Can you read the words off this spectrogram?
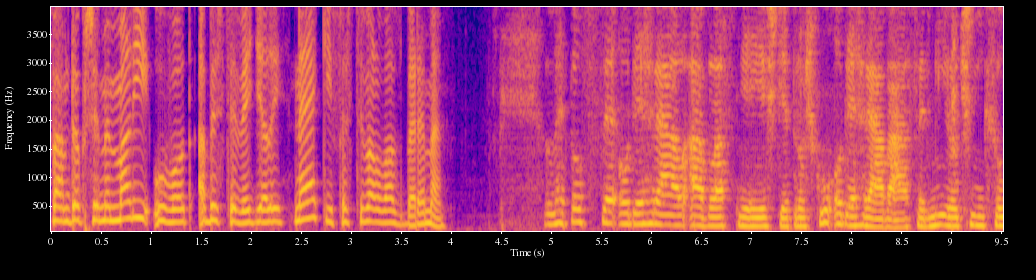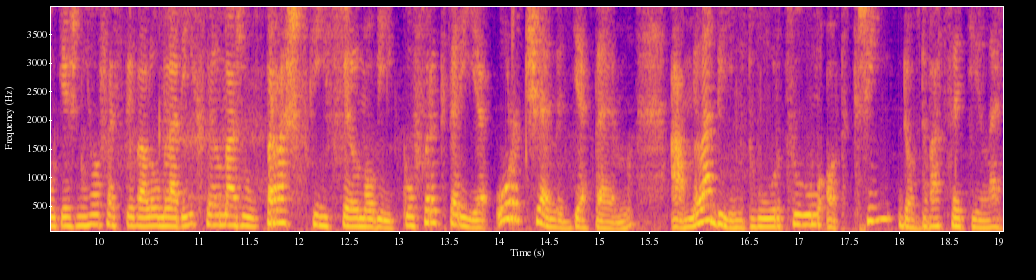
vám dopřejeme malý úvod, abyste věděli, na jaký festival vás bereme. Letos se odehrál a vlastně ještě trošku odehrává sedmý ročník soutěžního festivalu mladých filmařů Pražský filmový kufr, který je určen dětem a mladým tvůrcům od 3 do 20 let.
